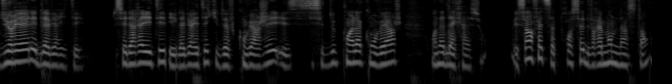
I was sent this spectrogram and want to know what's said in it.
du réel et de la vérité. C'est la réalité et la vérité qui doivent converger, et si ces deux points-là convergent, on a de la création. Et ça, en fait, ça procède vraiment de l'instant.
